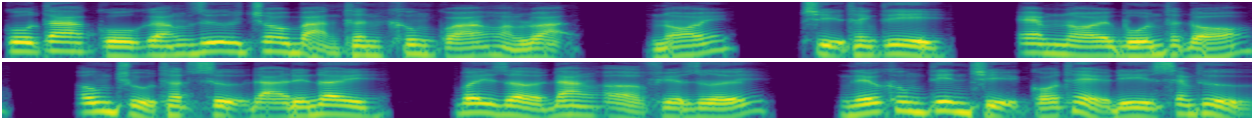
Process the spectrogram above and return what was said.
cô ta cố gắng giữ cho bản thân không quá hoảng loạn, nói, chị thanh ti, em nói bốn thật đó, ông chủ thật sự đã đến đây, bây giờ đang ở phía dưới, nếu không tin chị có thể đi xem thử.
